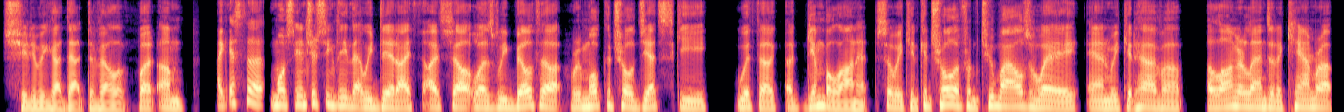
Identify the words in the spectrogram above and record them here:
shooting. We got that developed. But um, I guess the most interesting thing that we did, I, I felt, was we built a remote control jet ski with a, a, gimbal on it so we could control it from two miles away and we could have a a longer lens and a camera,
